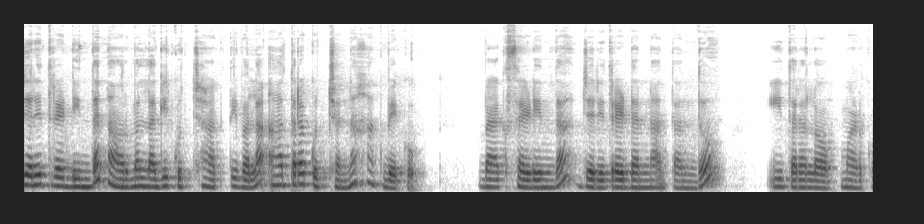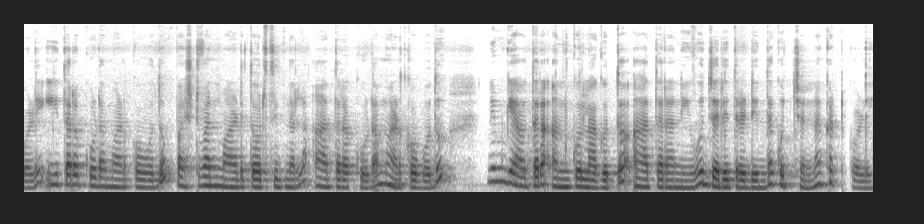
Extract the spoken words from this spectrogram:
ಜರಿ ಥ್ರೆಡ್ಡಿಂದ ನಾರ್ಮಲ್ಲಾಗಿ ಕುಚ್ಚು ಹಾಕ್ತೀವಲ್ಲ, ಆ ಥರ ಕುಚ್ಚನ್ನು ಹಾಕಬೇಕು. ಬ್ಯಾಕ್ ಸೈಡಿಂದ ಜರಿ ಥ್ರೆಡ್ಡನ್ನು ತಂದು ಈ ಥರ ಲಾಕ್ ಮಾಡ್ಕೊಳ್ಳಿ. ಈ ಥರ ಕೂಡ ಮಾಡ್ಕೋಬೋದು. ಫಸ್ಟ್ ಒನ್ ಮಾಡಿ ತೋರಿಸಿದ್ನಲ್ಲ, ಆ ಥರ ಕೂಡ ಮಾಡ್ಕೋಬೋದು. ನಿಮ್ಗೆ ಯಾವ ಥರ ಅನುಕೂಲ ಆಗುತ್ತೋ ಆ ಥರ ನೀವು ಜರಿ ಥ್ರೆಡ್ಡಿಂದ ಕುಚ್ಚನ್ನು ಕಟ್ಕೊಳ್ಳಿ.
